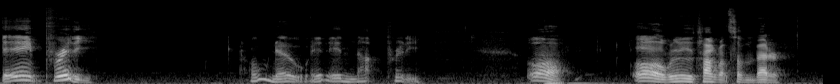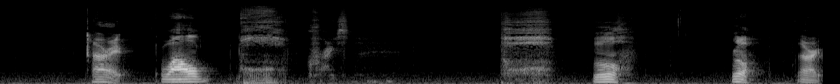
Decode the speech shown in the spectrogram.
It ain't pretty. Oh no, it is not pretty. Oh, oh, we need to talk about something better. All right. Well, oh, Christ. Oh, oh, oh. All right.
